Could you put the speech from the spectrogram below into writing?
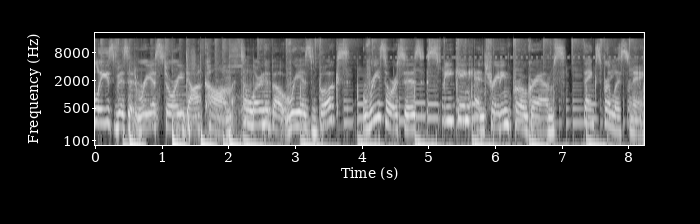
Please visit riastory.com to learn about Ria's books, resources, speaking, and training programs. Thanks for listening.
